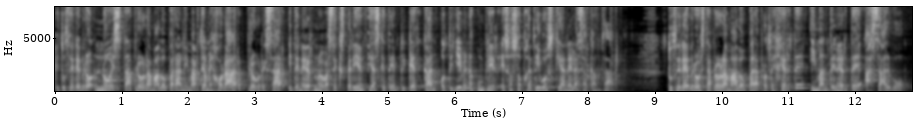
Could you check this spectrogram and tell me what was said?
que tu cerebro no está programado para animarte a mejorar, progresar y tener nuevas experiencias que te enriquezcan o te lleven a cumplir esos objetivos que anhelas alcanzar. Tu cerebro está programado para protegerte y mantenerte a salvo.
